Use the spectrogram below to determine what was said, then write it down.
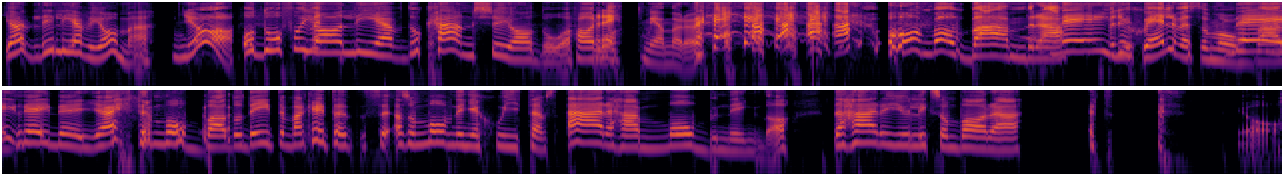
Ja, det lever jag med. Ja! Och då får jag leva, då kanske jag då Ha får... rätt menar du? och mobba andra! Nej! För du själv är så mobbad. Nej, nej, nej, jag är inte mobbad. Och det är inte, man kan inte, alltså, mobbning är skithemskt. Är det här mobbning då? Det här är ju liksom bara ett... Ja.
